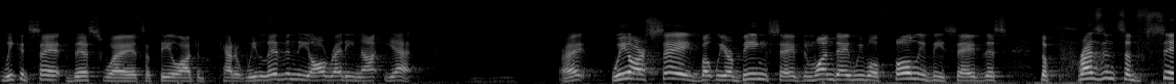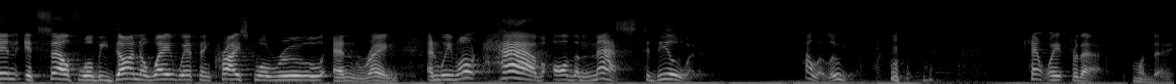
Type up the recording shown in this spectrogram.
we could say it this way, it's a theological category. We live in the already not yet. Right? We are saved, but we are being saved, and one day we will fully be saved. This the presence of sin itself will be done away with, and Christ will rule and reign. And we won't have all the mess to deal with. Hallelujah. Can't wait for that one day.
